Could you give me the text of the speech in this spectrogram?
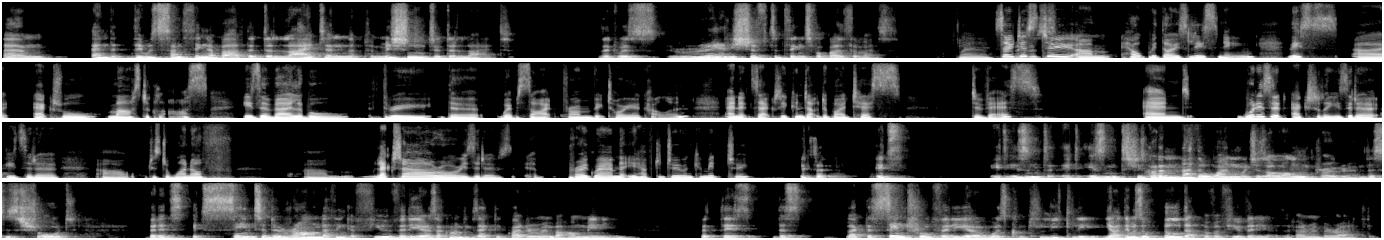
Um, and there was something about the delight and the permission to delight that was really shifted things for both of us. Wow. So, just was, to um, help with those listening, this uh, actual masterclass is available through the website from Victoria Cullen, and it's actually conducted by Tess Deves. And what is it actually? Is it a is it a uh, just a one off um, lecture or is it a, a, program that you have to do and commit to? It's a it's it isn't it isn't. She's got another one which is a long program. This is short, but it's it's centered around I think a few videos. I can't exactly quite remember how many, but there's this like the central video was completely yeah there was a build up of a few videos if i remember rightly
